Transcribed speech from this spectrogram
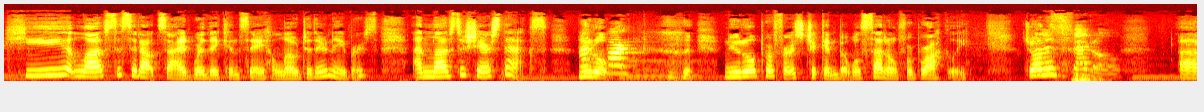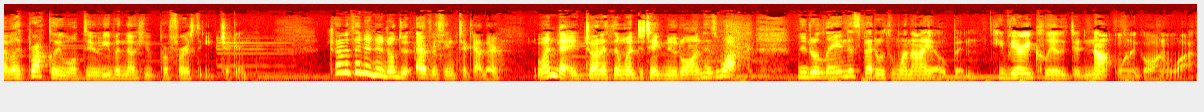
He loves to sit outside where they can say hello to their neighbors and loves to share snacks. Noodle Noodle prefers chicken but will settle for broccoli. Jonathan settle? uh, like broccoli will do even though he prefers to eat chicken. Jonathan and Noodle do everything together. One day, Jonathan went to take Noodle on his walk. Noodle lay in his bed with one eye open. He very clearly did not want to go on a walk.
